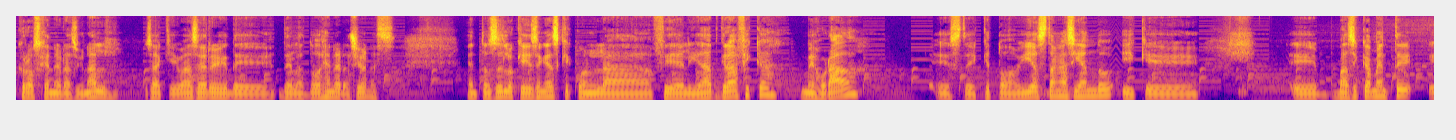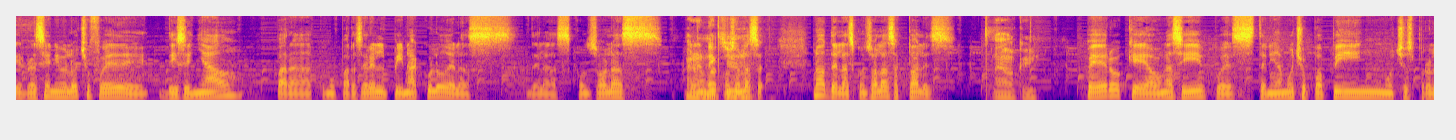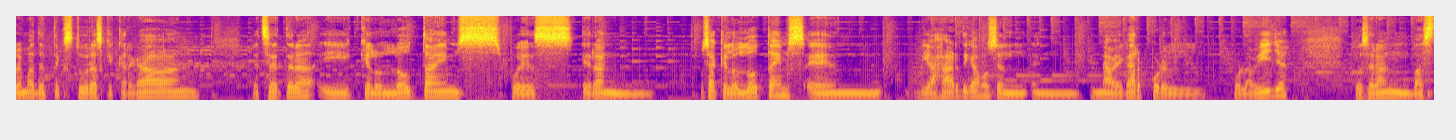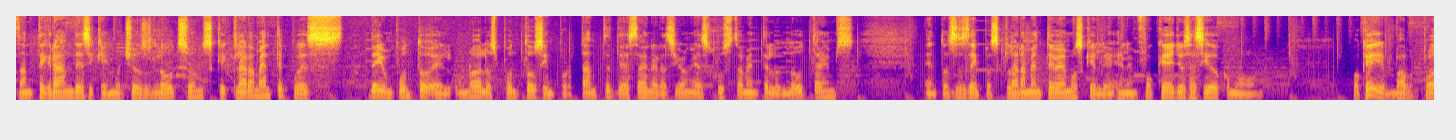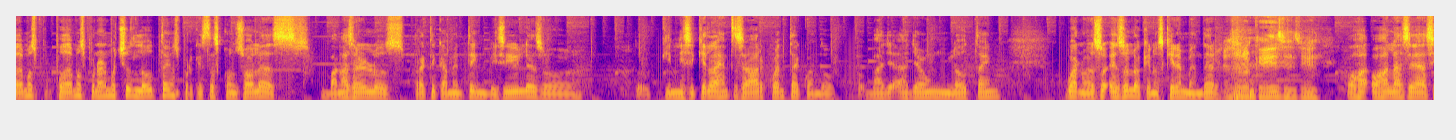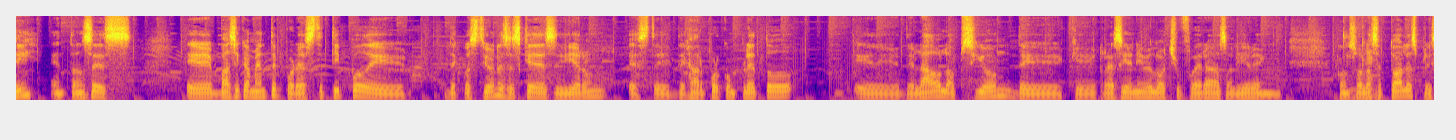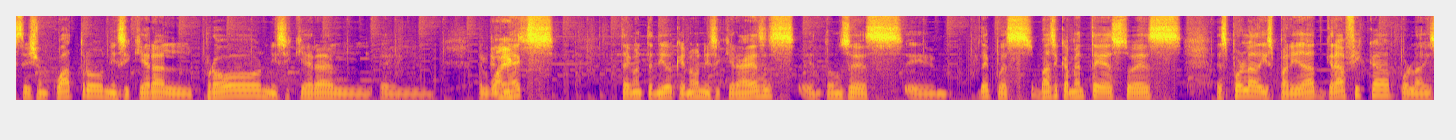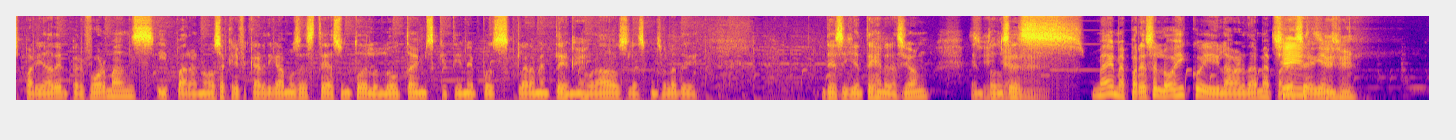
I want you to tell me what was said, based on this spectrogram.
cross generacional, o sea, que iba a ser de, de las dos generaciones. Entonces lo que dicen es que con la fidelidad gráfica mejorada, este, que todavía están haciendo y que eh, básicamente Resident Evil 8 fue diseñado para, como para ser el pináculo de las, de las consolas, consolas, no, de las consolas actuales. Ah, ok. Pero que aún así, pues tenía mucho popping, muchos problemas de texturas que cargaban etcétera, y que los load times, pues eran, o sea, que los load times en viajar, digamos, en, navegar por, el, por la villa, pues eran bastante grandes y que hay muchos load zones que claramente, pues, de un punto, el, uno de los puntos importantes de esta generación es justamente los load times. Entonces, de, pues claramente vemos que el, el enfoque de ellos ha sido como ok, podemos, podemos poner muchos load times porque estas consolas van a hacerlos prácticamente invisibles o, que ni siquiera la gente se va a dar cuenta cuando vaya, haya un load time. Bueno, eso, eso es lo que nos quieren vender. Eso es lo que dicen, sí. ojalá sea así. Entonces, eh, básicamente por este tipo de, de, cuestiones es que decidieron este, dejar por completo eh, de lado la opción de que Resident Evil 8 fuera a salir en consolas actuales, PlayStation 4, ni siquiera el Pro, ni siquiera el, el, One X. Tengo entendido que no, ni siquiera ese. Entonces, eh, pues básicamente esto es, es por la disparidad gráfica, por la disparidad en performance y para no sacrificar, digamos, este asunto de los load times que tiene pues claramente mejorados las consolas de, de siguiente generación. Entonces, me, parece lógico y la verdad me parece bien.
